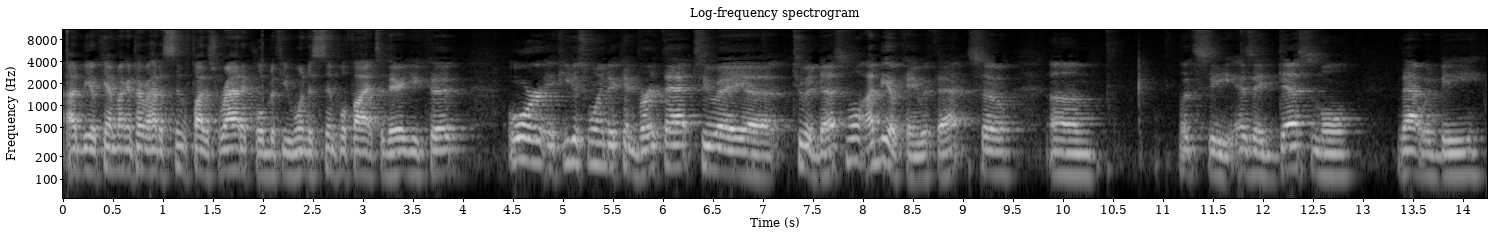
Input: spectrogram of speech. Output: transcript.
I'd be okay. I'm not going to talk about how to simplify this radical, but if you wanted to simplify it to there, you could. Or if you just wanted to convert that to a uh, to a decimal, I'd be okay with that. So um, let's see. As a decimal, that would be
